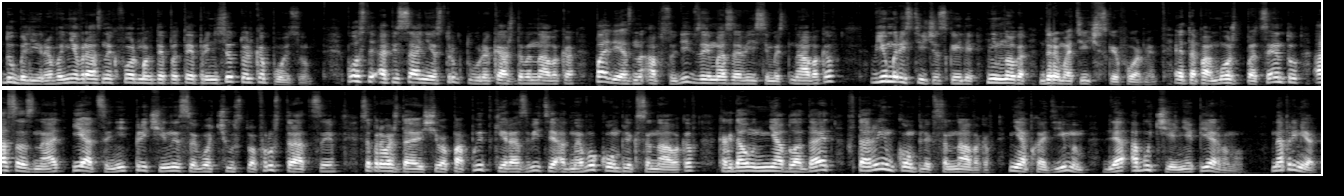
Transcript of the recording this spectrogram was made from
дублирование в разных формах ДПТ принесет только пользу. После описания структуры каждого навыка полезно обсудить взаимозависимость навыков в юмористической или немного драматической форме. Это поможет пациенту осознать и оценить причины своего чувства фрустрации, сопровождающего попытки развития одного комплекса навыков, когда он не обладает вторым комплексом навыков, необходимым для обучения первому. Например,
